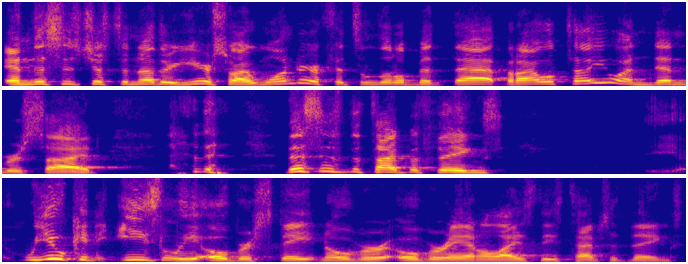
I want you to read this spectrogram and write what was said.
And this is just another year. So I wonder if it's a little bit that. But I will tell you on Denver's side, this is the type of things you can easily overstate and over overanalyze these types of things.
